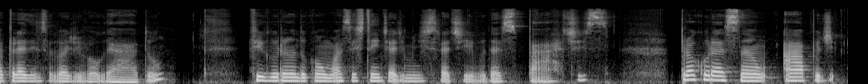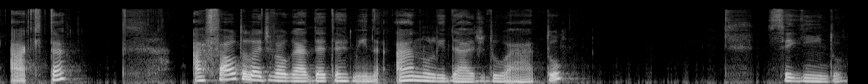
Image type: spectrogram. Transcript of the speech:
a presença do advogado, figurando como assistente administrativo das partes, procuração apud acta, a falta do advogado determina a nulidade do ato, seguindo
